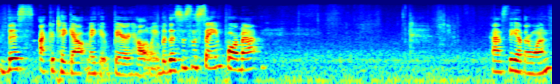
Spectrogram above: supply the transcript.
This I could take out make it very Halloween, but this is the same format as the other one.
